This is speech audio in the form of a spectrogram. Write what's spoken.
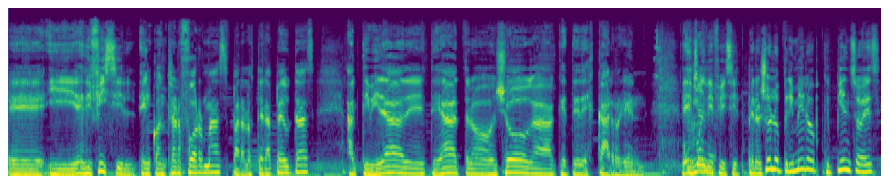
Eh, y es difícil encontrar formas para los terapeutas, actividades, teatro, yoga, que te descarguen. Es muy difícil. Pero yo lo primero que pienso es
